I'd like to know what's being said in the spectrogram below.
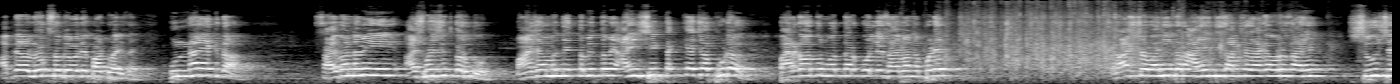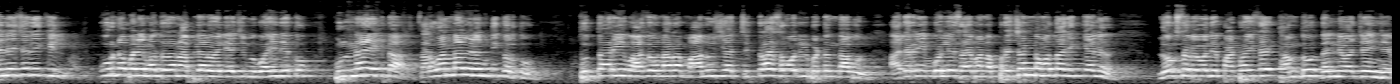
आपल्याला लोकसभेमध्ये पाठवायचा आहे. पुन्हा एकदा साहेबांना मी आश्वासित करतो माझ्या मते कमीत कमी ऐंशी टक्क्याच्या पुढं पारगावातून मतदार कोल्हे साहेबांना पडेल. राष्ट्रवादी तर आहे ती जागच्या जागावरच आहे. शिवसेनेचे देखील पूर्णपणे मतदान आपल्याला होईल याची मी ग्वाही देतो. पुन्हा एकदा सर्वांना विनंती करतो तुतारी वाजवणारा माणूस या चित्रासमोरील बटन दाबून आदरणीय कोल्हे साहेबांना प्रचंड मताधिक्यानं लोकसभेमध्ये पाठवायचं आहे थांबतो. धन्यवाद. जय जय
